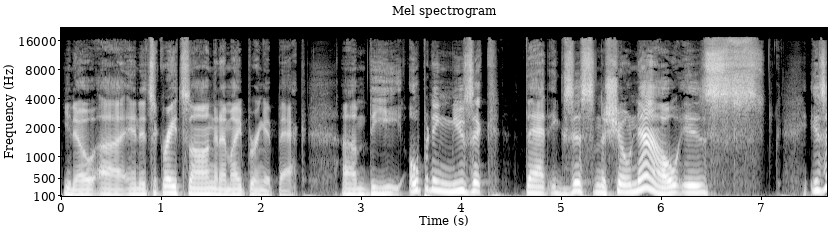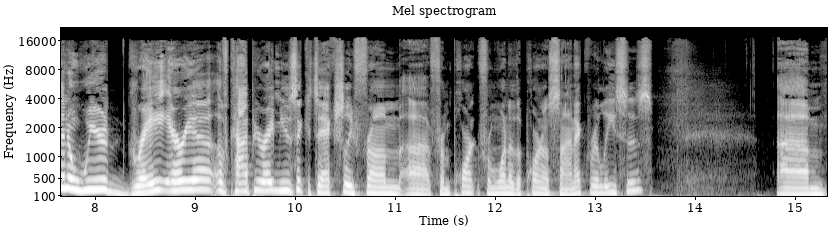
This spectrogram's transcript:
you know, uh, and it's a great song, and I might bring it back. Um, the opening music that exists in the show now is is in a weird gray area of copyright music. It's actually from uh, from porn, from one of the Pornosonic releases. Um,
